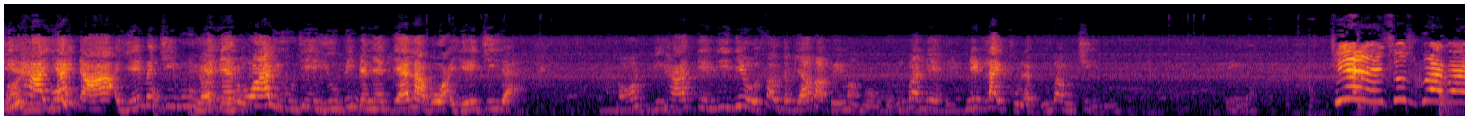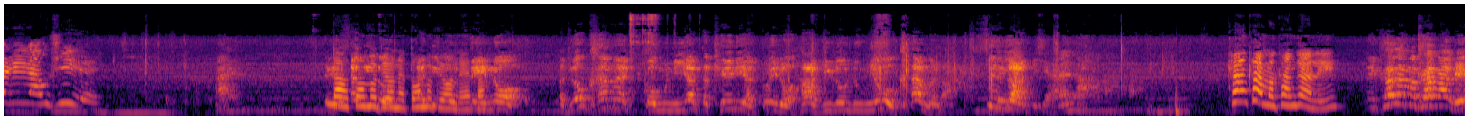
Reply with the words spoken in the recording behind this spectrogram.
ဒီဟာရိုက်တာအရေးမကြီးဘူးမြန်မြန်တွားယူကြည့်ယူပြီးမြန်မြန်ပြန်လာဖို့ကအရေးကြီးတာနော်ဒီဟာတင်ပြီးဒီကိုစောက်တပြားပါပေးမှာမဟုတ်ဘူးဘယ်သူမှနေနေလိုက်ဖို့လည်းဘယ်သူမှမကြည့်ဘူးသိလားကြည့်ရ subscriber တွေရောက်ရှိတယ်ဟမ်တော့တော့မပြောနဲ့တော့မပြောနဲ့တင်တော့အလောက်ခမ်းမဲ့ကုမ္ပဏီကတထေးတွေကတွေ့တော့ဟာဒီလိုလူမျိုးကိုခတ်မလားစဉ်းစားကြည့်ကျန်လာခန်းခန့်မခန်းခန့်လေ ဒီခမ်းမခမ်းကလေ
